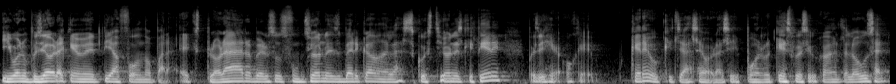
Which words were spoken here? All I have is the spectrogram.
Y bueno, pues ya ahora que me metí a fondo para explorar, ver sus funciones, ver cada una de las cuestiones que tiene, pues dije, ok creo que ya sé ahora sí por qué específicamente lo usan.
